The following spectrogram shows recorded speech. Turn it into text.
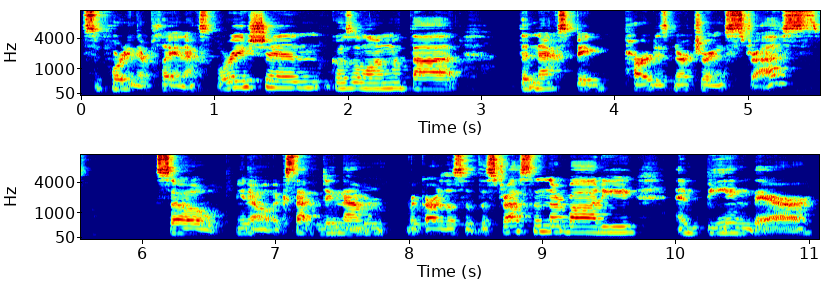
supporting their play and exploration goes along with that. The next big part is nurturing stress. So, you know, accepting them mm-hmm. regardless of the stress in their body and being there,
